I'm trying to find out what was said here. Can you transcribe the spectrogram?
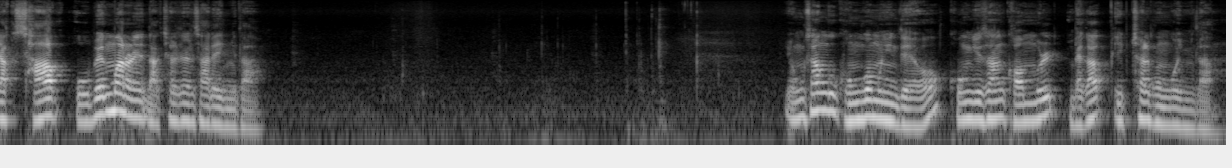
약 4억 500만 원에 낙찰된 사례입니다. 용산구 공고문인데요. 공지산 건물 매각 입찰 공고입니다.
